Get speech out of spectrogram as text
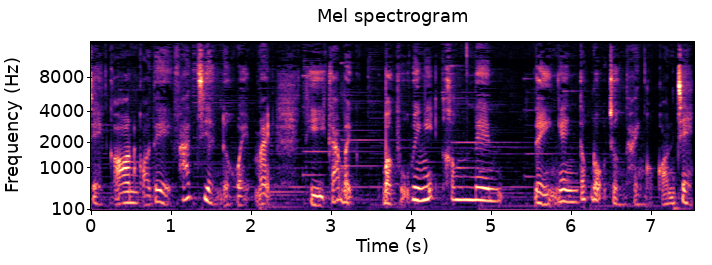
trẻ con có thể phát triển được khỏe mạnh thì các bậc bậc phụ huynh ý, không nên đẩy nhanh tốc độ trưởng thành của con trẻ,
